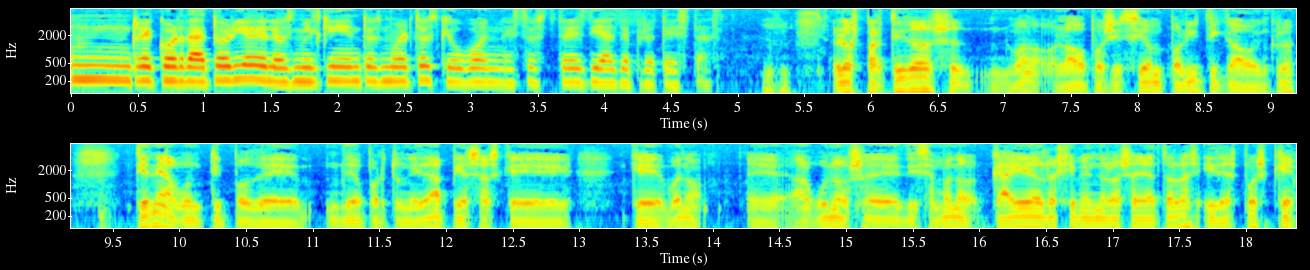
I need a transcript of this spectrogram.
un recordatorio de los 1.500 muertos que hubo en estos tres días de protestas. Los partidos, bueno, la oposición política o incluso, ¿tiene algún tipo de, de oportunidad? ¿Piensas que, que bueno, eh, algunos eh, dicen, bueno, cae el régimen de los ayatolas y después qué?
